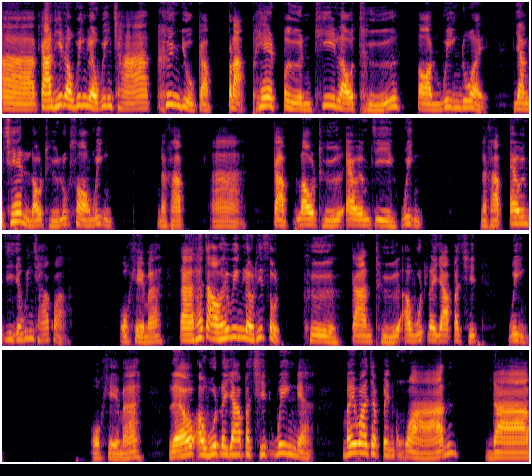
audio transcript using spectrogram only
อ่าการที่เราวิ่งเร็ววิ่งช้าขึ้นอยู่กับประเภทปืนที่เราถือตอนวิ่งด้วย อย่างเช่นเราถือลูกซองวิ่งนะครับ อ่า กับเราถือ LMG วิ่งนะครับ LMG จะวิ่งช้ากว่า โอเคไหมแต่ถ้าจะเอาให้วิ่งเร็วที่สุดคือการถืออาวุธระยะประชิดวิ่ง โอเคไหมแล้วอาวุธระยะประชิดวิ่งเนี่ย ไม่ว่าจะเป็นขวาน ดาบ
